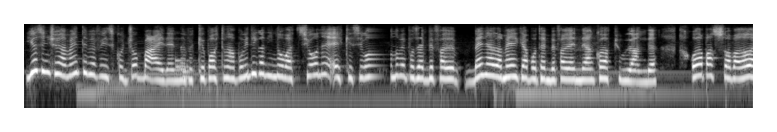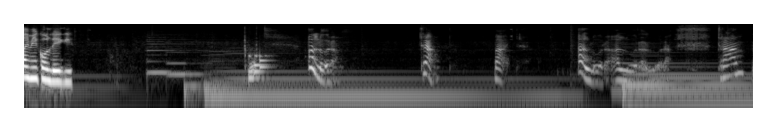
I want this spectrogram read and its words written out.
Io sinceramente preferisco Joe Biden perché porta una politica di innovazione e che secondo me potrebbe fare bene all'America, potrebbe far rendere ancora più grande. Ora passo la parola ai miei colleghi. Allora, Trump, Biden. Allora, allora, allora. Trump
